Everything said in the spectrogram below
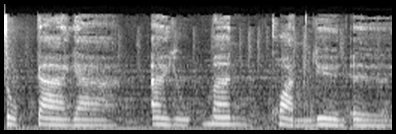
สุขกายา อายุมั่นขวัญยืนเอ่ย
